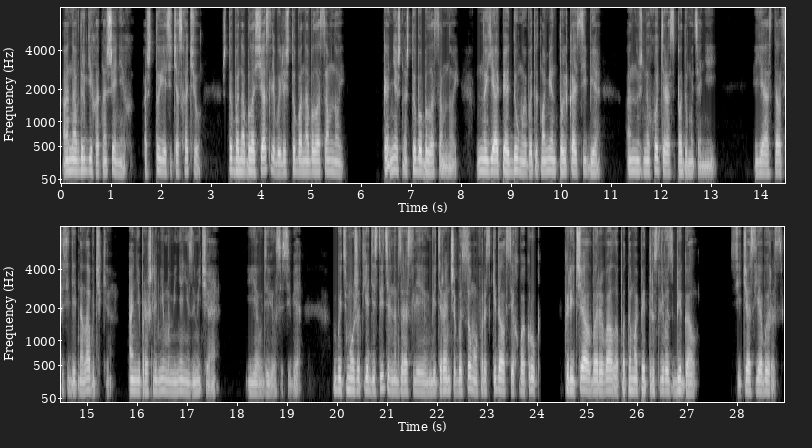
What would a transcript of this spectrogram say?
Она в других отношениях. А что я сейчас хочу? Чтобы она была счастлива или чтобы она была со мной? Конечно, чтобы была со мной. Но я опять думаю в этот момент только о себе. А нужно хоть раз подумать о ней. Я остался сидеть на лавочке. Они прошли мимо меня, не замечая. Я удивился себе. Быть может, я действительно взрослею, ведь раньше бы Сомов раскидал всех вокруг, кричал, вырывал, а потом опять трусливо сбегал. Сейчас я вырос.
